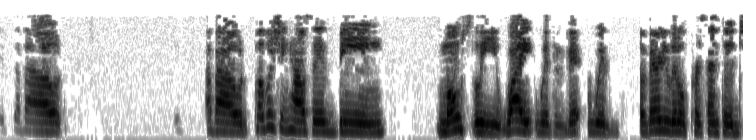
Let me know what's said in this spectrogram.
it's about, it's about publishing houses being mostly white with, with a very little percentage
